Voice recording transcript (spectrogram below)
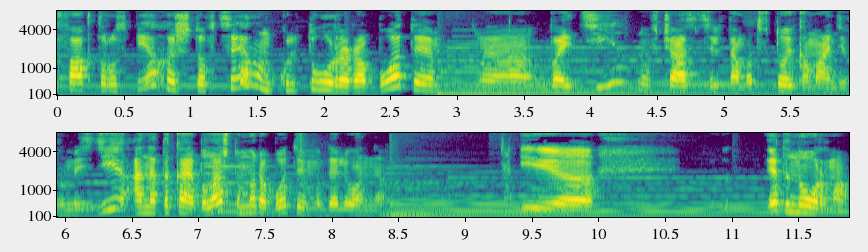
фактор успеха, что в целом культура работы э, в IT, ну, в частности, или там вот в той команде в MSD, она такая была, что мы работаем удаленно. И э, это норма,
